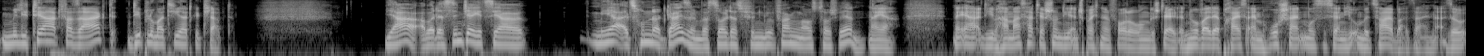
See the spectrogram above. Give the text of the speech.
Militär hat versagt, Diplomatie hat geklappt. Ja, aber das sind ja jetzt ja mehr als 100 Geiseln. Was soll das für ein Gefangenaustausch werden? Naja, naja, die Hamas hat ja schon die entsprechenden Forderungen gestellt. Nur weil der Preis einem hoch scheint, muss es ja nicht unbezahlbar sein. Also,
